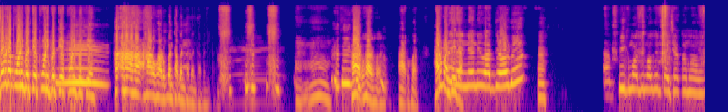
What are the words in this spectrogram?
જો બેટા પાણી ભરતી પાણી ભરતી પાણી ભરતી હા હા હા હારું હારું. બંધા બંધા બંધા બંધા હારું હારું હારું. હારું હારું. હારું બંધ થઈ જા. નાની વાત જવા દો. ભીખ મોગી મોગી પૈસા કમાવું.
